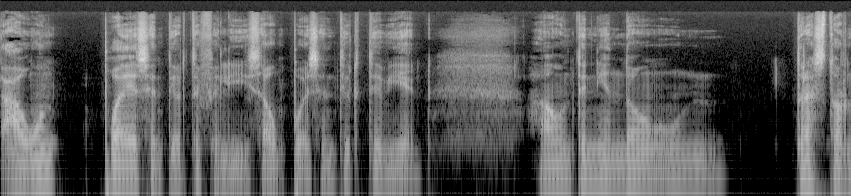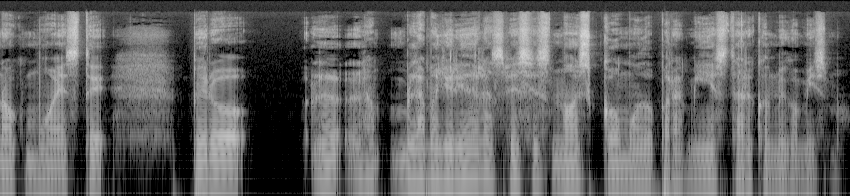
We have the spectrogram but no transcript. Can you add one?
aún puedes sentirte feliz, aún puedes sentirte bien, aún teniendo un trastorno como este, pero la, la, mayoría de las veces no es cómodo para mí estar conmigo mismo.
